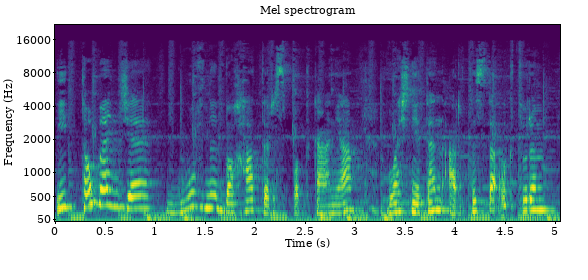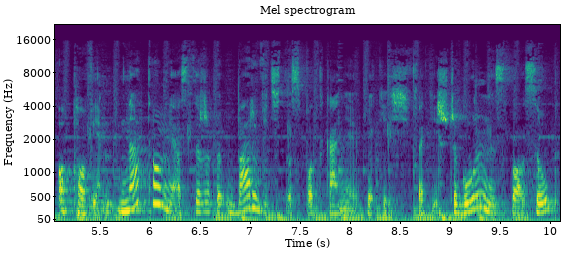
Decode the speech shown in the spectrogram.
I to będzie główny bohater spotkania, właśnie ten artysta, o którym opowiem. Natomiast, żeby ubarwić to spotkanie w jakiś, w jakiś szczególny sposób,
